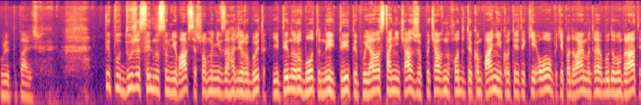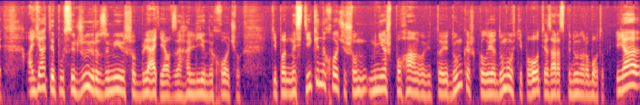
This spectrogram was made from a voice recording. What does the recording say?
Гулі ти палиш. Типу, дуже сильно сумнівався, що мені взагалі робити. Йти на роботу, не йти. Типу, я в останній час вже почав знаходити компанії, котрі такі, о, типу, давай ми тебе будемо брати. А я, типу, сиджу і розумію, що, блядь, я взагалі не хочу. Типу, настільки не хочу, що мені аж погано від тої думки, коли я думав, типу, от я зараз піду на роботу. І я,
